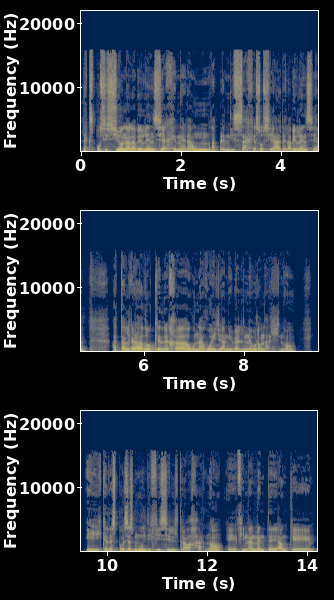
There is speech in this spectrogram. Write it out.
La exposición a la violencia genera un aprendizaje social de la violencia a tal grado que deja una huella a nivel neuronal, ¿no? Y que después es muy difícil trabajar, ¿no? Eh, finalmente, aunque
